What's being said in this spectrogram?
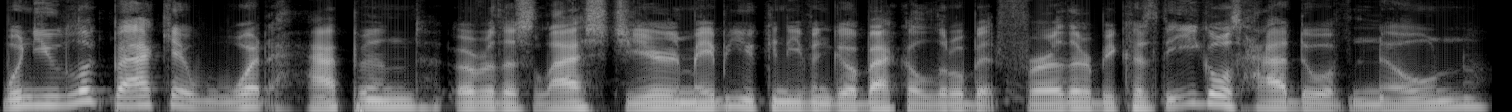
when you look back at what happened over this last year, and maybe you can even go back a little bit further because the Eagles had to have known.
